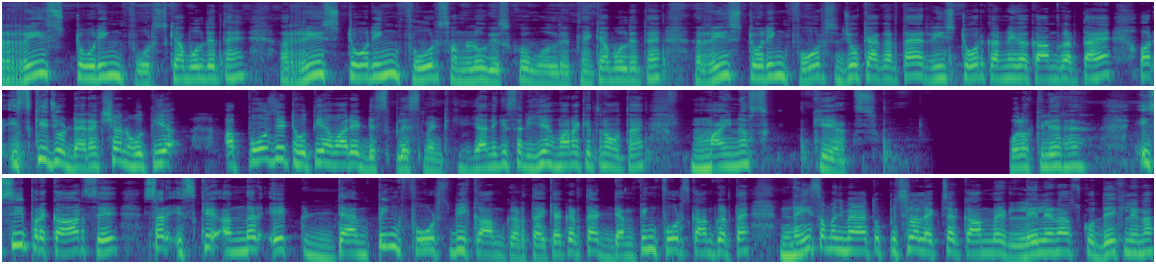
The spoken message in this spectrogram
रिस्टोरिंग फोर्स क्या बोल देते हैं? रिस्टोरिंग फोर्स हम लोग इसको बोल देते हैं। क्या बोल देते हैं? रिस्टोरिंग फोर्स जो क्या करता है? रिस्टोर करने का काम करता है और इसकी जो डायरेक्शन होती है अपोजिट होती है हमारे डिस्प्लेसमेंट की। यानी कि सर, ये हमारा कितना होता है? माइनस के एक्स बोलो क्लियर है? इसी प्रकार से सर इसके अंदर एक डैम्पिंग फोर्स भी काम करता है। क्या करता है? डैम्पिंग फोर्स काम करता है। नहीं समझ में आया तो पिछला लेक्चर काम में ले लेना, उसको देख लेना,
